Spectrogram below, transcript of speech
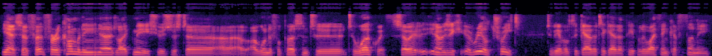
Yeah, so for, for a comedy nerd like me, she was just a, a, a wonderful person to, to work with. So it, you know, it was a, a real treat to be able to gather together people who I think are funny,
